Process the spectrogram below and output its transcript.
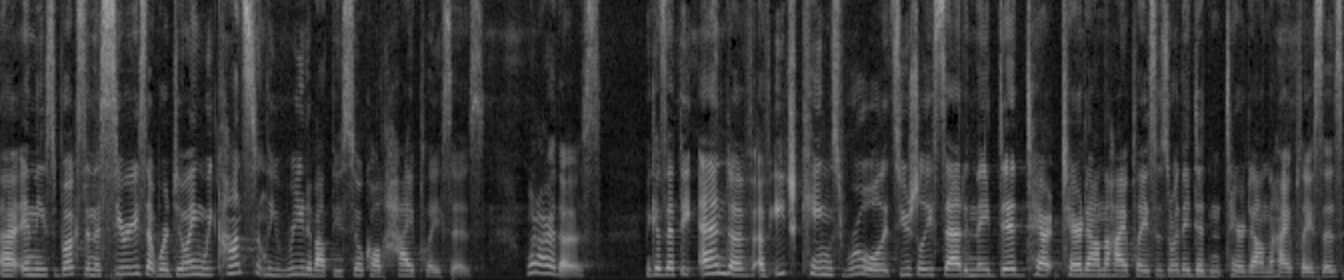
uh, in these books, in the series that we're doing, we constantly read about these so called high places. What are those? Because at the end of, of each king's rule, it's usually said, and they did tear, tear down the high places or they didn't tear down the high places.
